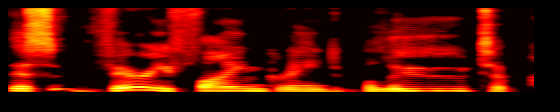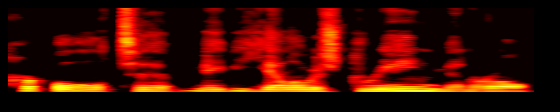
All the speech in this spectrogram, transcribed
this very fine-grained blue to purple to maybe yellowish green mineral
